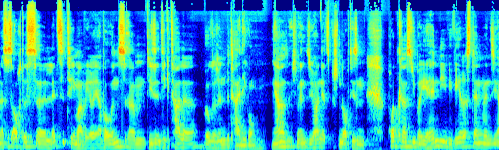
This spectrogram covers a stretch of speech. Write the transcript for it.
das ist auch das äh, letzte Thema wäre ja bei uns ähm, diese digitale Bürgerinnenbeteiligung. Ja, ich meine, Sie hören jetzt bestimmt auch diesen Podcast über Ihr Handy. Wie wäre es denn, wenn Sie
